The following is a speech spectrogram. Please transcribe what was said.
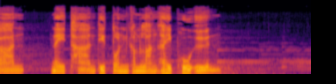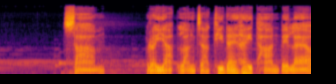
บาน ในทานที่ตนกำลังให้ผู้อื่น 3. ระยะหลังจากที่ได้ให้ทานไปแล้ว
